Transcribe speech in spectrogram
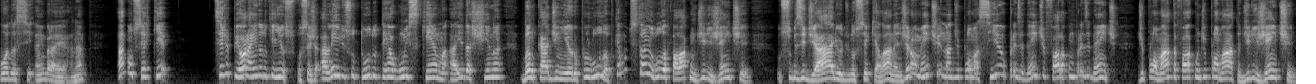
foda-se a Embraer, né? A não ser que seja pior ainda do que isso. Ou seja, além disso tudo, tem algum esquema aí da China bancar dinheiro para o Lula, porque é muito estranho o Lula falar com um dirigente, o subsidiário de não sei o que lá, né? Geralmente, na diplomacia, o presidente fala com o presidente. Diplomata fala com diplomata, dirigente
